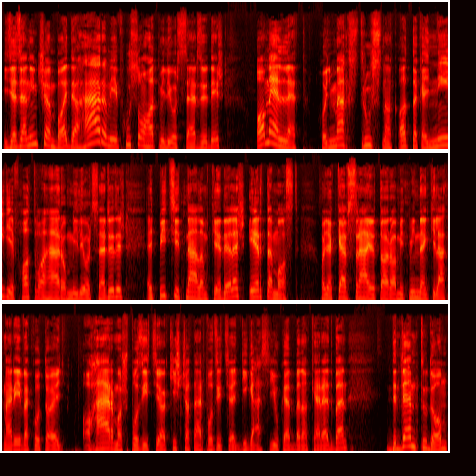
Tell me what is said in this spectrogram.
így ezzel nincsen baj, de a 3 év 26 milliós szerződés, amellett, hogy Max Trussnak adtak egy 4 év 63 milliós szerződést, egy picit nálam kérdéles, értem azt, hogy a Cavs rájött arra, amit mindenki lát már évek óta, hogy a hármas pozíció, a kis csatár pozíció egy gigászi lyuk ebben a keretben, de nem tudom,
